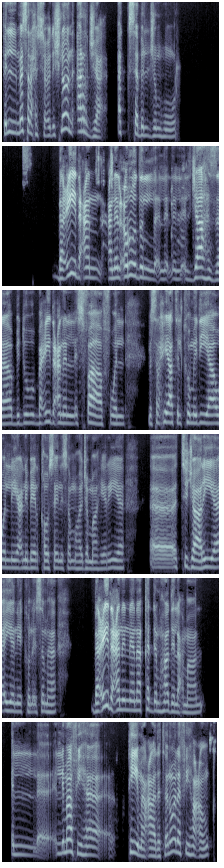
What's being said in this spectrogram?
في المسرح السعودي شلون أرجع أكسب الجمهور؟ بعيد عن عن العروض ال- ال- ال- الجاهزة بدو بعيد عن الإسفاف والمسرحيات الكوميدية واللي يعني بين قوسين يسموها جماهيرية آه، تجاريه ايا يكن اسمها بعيد عن ان أنا أقدم هذه الأعمال ال- اللي ما فيها قيمة عادة ولا فيها عمق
